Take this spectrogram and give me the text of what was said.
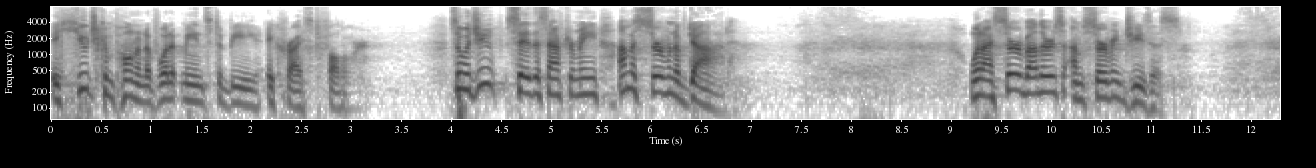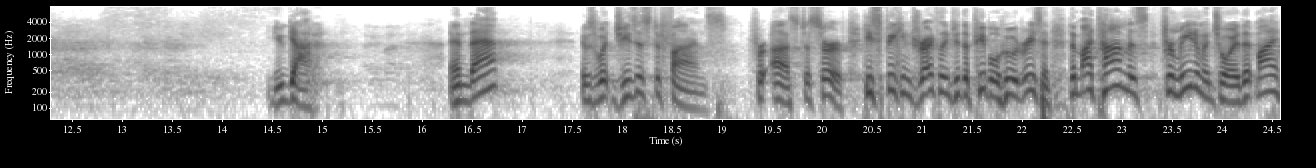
a huge component of what it means to be a Christ follower. So would you say this after me? I'm a servant of God. When I serve others, I'm serving Jesus. You got it. And that is what Jesus defines for us to serve. He's speaking directly to the people who would reason that my time is for me to enjoy, that my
